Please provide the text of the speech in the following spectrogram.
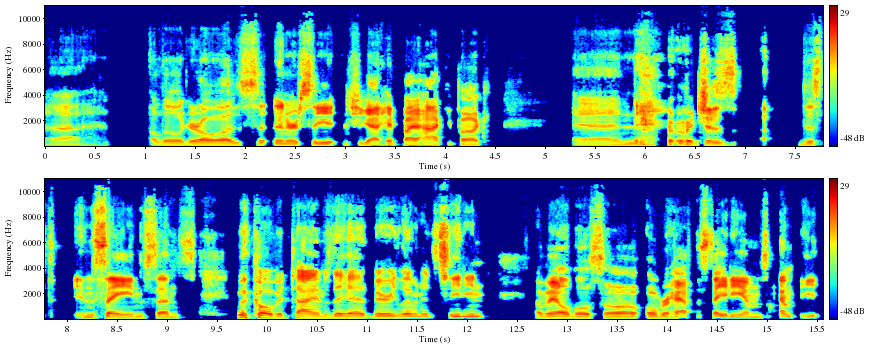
Uh, a little girl was sitting in her seat and she got hit by a hockey puck, and which is just insane since with COVID times they had very limited seating available, so over half the stadium's empty.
